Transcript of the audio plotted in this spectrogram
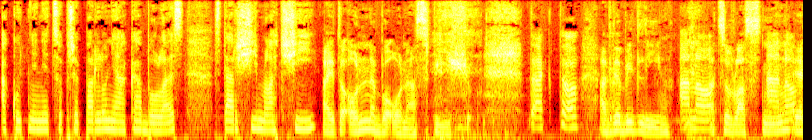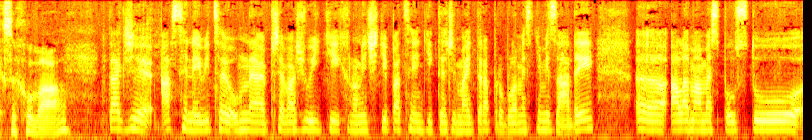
akutně něco přepadlo, nějaká bolest, starší, mladší. A je to on nebo ona spíš? tak to. A kde bydlí? Ano. A co vlastní? Ano. Jak se chová? Takže asi nejvíce u mne převažují ti chroničtí pacienti, kteří mají teda problémy s těmi zády, eh, ale máme spoustu eh,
